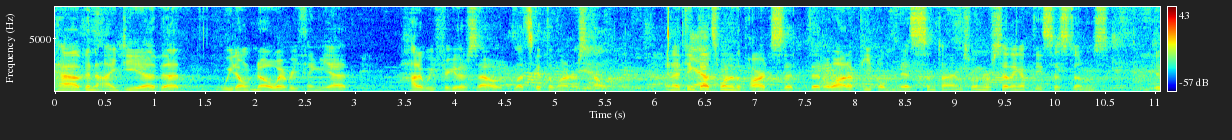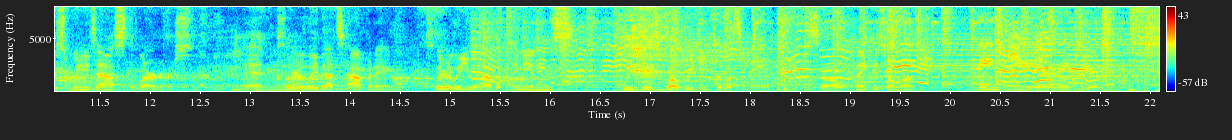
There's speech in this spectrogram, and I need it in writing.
have an idea that we don't know everything yet. How do we figure this out? Let's get the learners help. And i think Yeah. that's one of the parts that, that a lot of people miss sometimes when we're setting up these systems is we need to ask the learners. And clearly that's happening. Clearly you have opinions which is what we need to listen to. So thank you so much. Thank you. Thank you.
